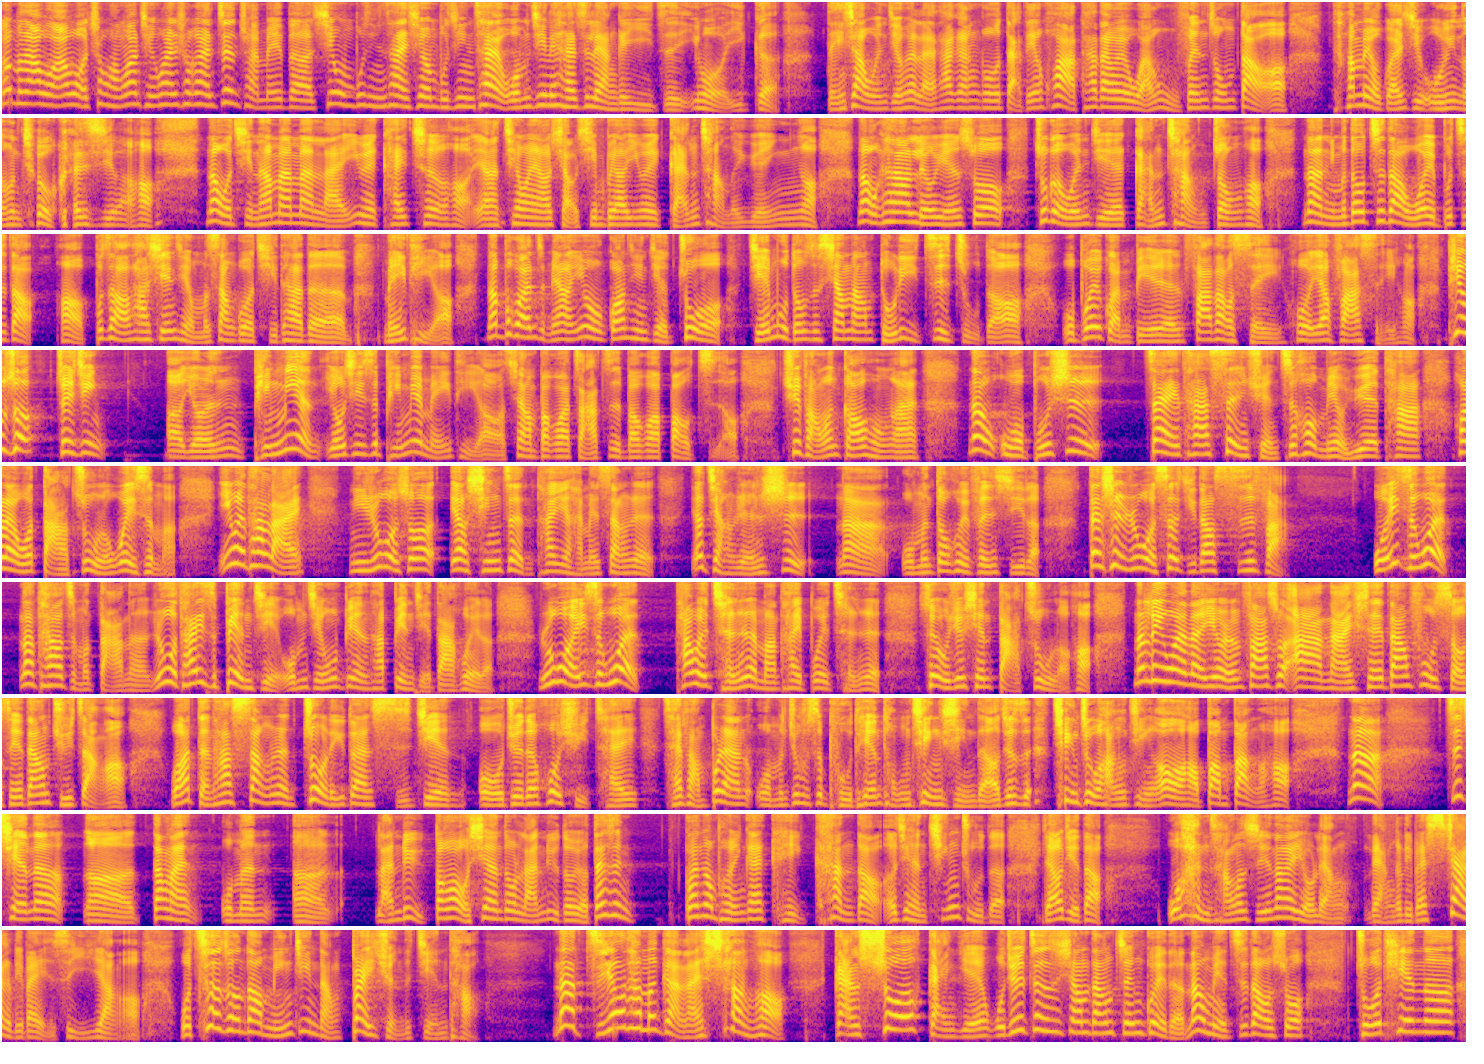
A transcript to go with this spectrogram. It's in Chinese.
观众朋友，我我是黄光晴，欢迎收看正传媒的新闻不芹菜，新闻不芹菜。我们今天还是两个椅子，因为我一个。等一下文杰会来，他刚刚跟我打电话，他大概晚五分钟到哦。他没有关系，吴云龙就有关系了哈。那我请他慢慢来，因为开车哈要千万要小心，不要因为赶场的原因哦。那我看到留言说诸葛文杰赶场中哈，那你们都知道，我也不知道哈，不知道他先前我们上过其他的媒体哦。那不管怎么样，因为我光晴姐做节目都是相当独立自主的哦，我不会管别人发到谁或要发谁哈。譬如说最近。呃，有人平面，尤其是平面媒体哦，像包括杂志、包括报纸哦，去访问高鸿安。那我不是在他胜选之后没有约他，后来我打住了。为什么？因为他来，你如果说要新政，他也还没上任，要讲人事，那我们都会分析了。但是如果涉及到司法，我一直问，那他要怎么答呢？如果他一直辩解，我们节目变成他辩解大会了。如果一直问，他会承认吗？他也不会承认，所以我就先打住了哈。那另外呢，也有人发说啊，哪谁当副手，谁当局长啊？我要等他上任做了一段时间，我觉得或许才采访，不然我们就是普天同庆型的，就是庆祝行情哦，好棒棒哈。那之前呢，呃，当然我们呃蓝绿，包括我现在都蓝绿都有，但是观众朋友应该可以看到，而且很清楚的了解到。我很长的时间，大概有两两个礼拜，下个礼拜也是一样哦。我侧重到民进党败选的检讨，那只要他们敢来上哈，敢说敢言，我觉得这是相当珍贵的。那我们也知道说，昨天呢，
